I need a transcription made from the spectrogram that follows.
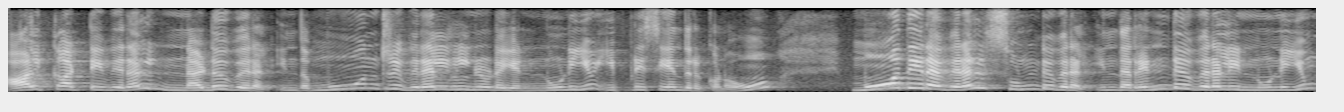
ஆள்காட்டி விரல் நடுவிரல். இந்த மூன்று விரல்களினுடைய நுனியும் இப்படி சேர்ந்துருக்கணும். மோதிர விரல் சுண்டு விரல். இந்த ரெண்டு விரலின் நுனியும்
